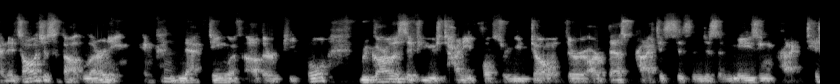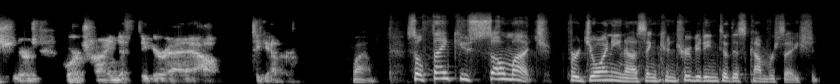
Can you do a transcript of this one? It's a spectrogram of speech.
And it's all just about learning and hmm. connecting with other people, regardless if you use Tiny Pulse or you don't. There are best practices and just amazing practitioners who are trying to figure it out together. Wow. So thank you so much for joining us and contributing to this conversation.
